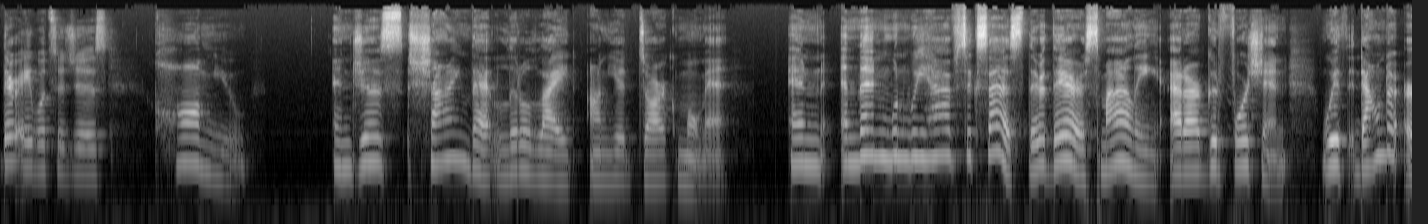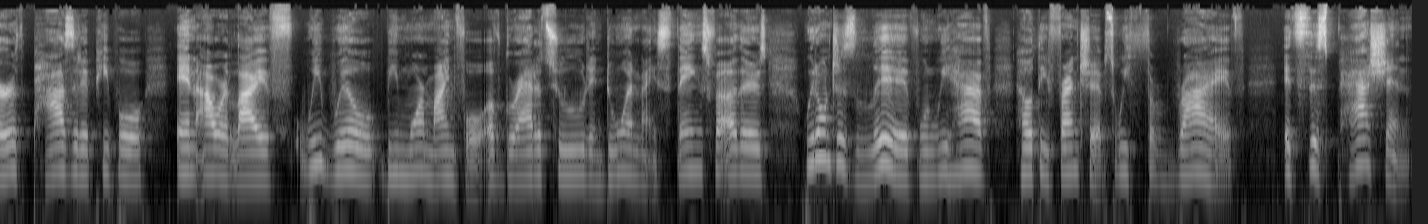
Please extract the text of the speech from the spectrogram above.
They're able to just calm you and just shine that little light on your dark moment. And and then when we have success, they're there smiling at our good fortune. With down to earth positive people in our life, we will be more mindful of gratitude and doing nice things for others. We don't just live when we have healthy friendships, we thrive. It's this passion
